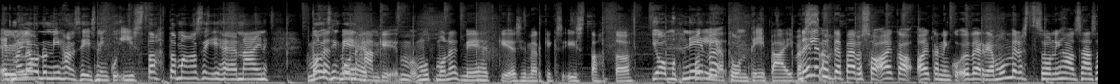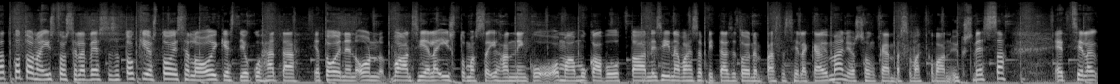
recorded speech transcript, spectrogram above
Et mä kyllä. joudun ihan siis niinku istahtamaan siihen ja näin. Monet miehetkin, mut monet miehetkin esimerkiksi istahtaa. Joo, mutta neljä mä- tuntia päivässä. Neljä tuntia päivässä on aika, aika niinku överiä. Mun mielestä se on ihan, sä saat kotona istua siellä vessassa. Toki jos toisella on oikeasti joku hätä ja toinen on vaan siellä istumassa ihan niinku omaa mukavuuttaan, niin siinä vaiheessa pitää se toinen päästä siellä käymään, jos on kämpässä vaikka vain yksi vessa. Et siellä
